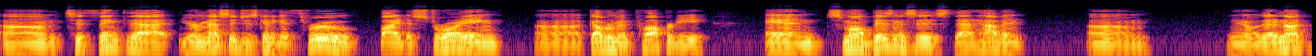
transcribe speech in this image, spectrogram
um, to think that your message is going to get through by destroying uh, government property and small businesses that haven't, um, you know, they're not.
